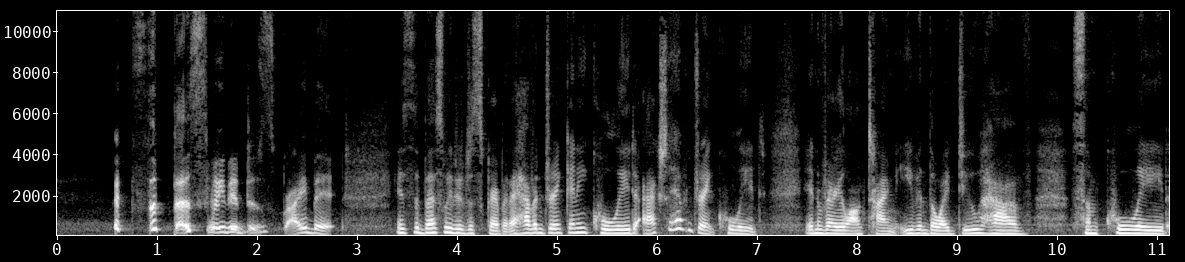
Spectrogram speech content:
it's the best way to describe it. It's the best way to describe it. I haven't drank any Kool Aid. I actually haven't drank Kool Aid in a very long time, even though I do have some Kool Aid.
